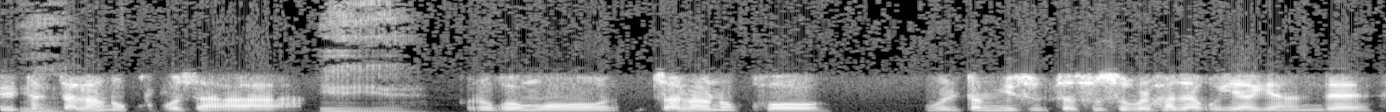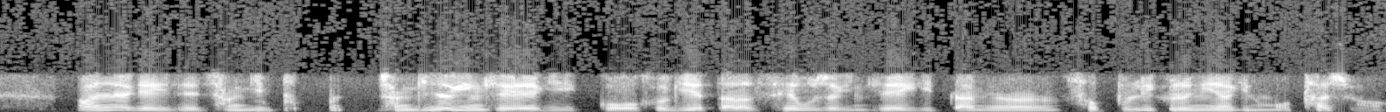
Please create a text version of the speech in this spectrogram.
일단 예. 잘라놓고 보자. 예, 예. 그리고 뭐 잘라놓고 뭐 일단 미술자 수습을 하자고 이야기하는데 만약에 이제 장기 장기적인 계획이 있고 거기에 따라 세부적인 계획이 있다면 섣불리 그런 이야기는 못 하죠.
